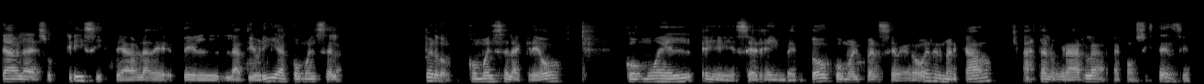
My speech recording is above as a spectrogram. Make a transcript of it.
Te habla de su crisis, te habla de, de, la teoría, cómo él se la, perdón, cómo él se la creó, cómo él eh, se reinventó, cómo él perseveró en el mercado hasta lograr la, la consistencia.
